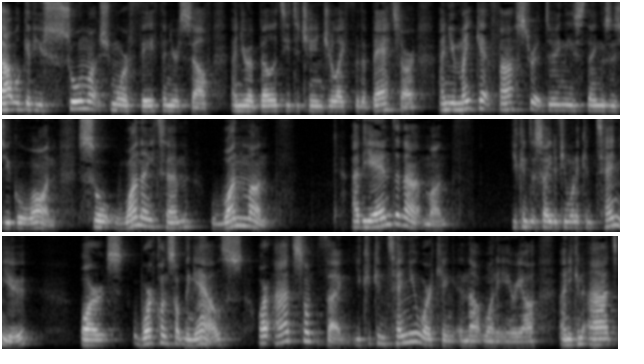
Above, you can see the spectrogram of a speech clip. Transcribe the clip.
that will give you so much more faith in yourself and your ability to change your life for the better. And you might get faster at doing these things as you go on. So, one item, one month. At the end of that month, you can decide if you want to continue or work on something else or add something. You could continue working in that one area and you can add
